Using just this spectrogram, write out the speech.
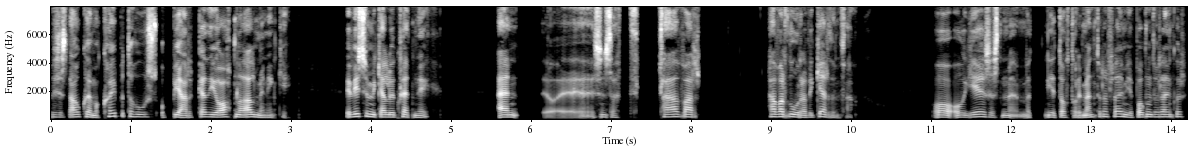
Við sérst ákveðum að kaupa þetta hús og bjarga því og opnaði almenningi. Við vissum ekki alveg hvernig en uh, sagt, það var það var þúra við gerðum það og, og ég, sérst, með, með, ég er doktor í mentunarfræðum, ég er bókmyndufræðingur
